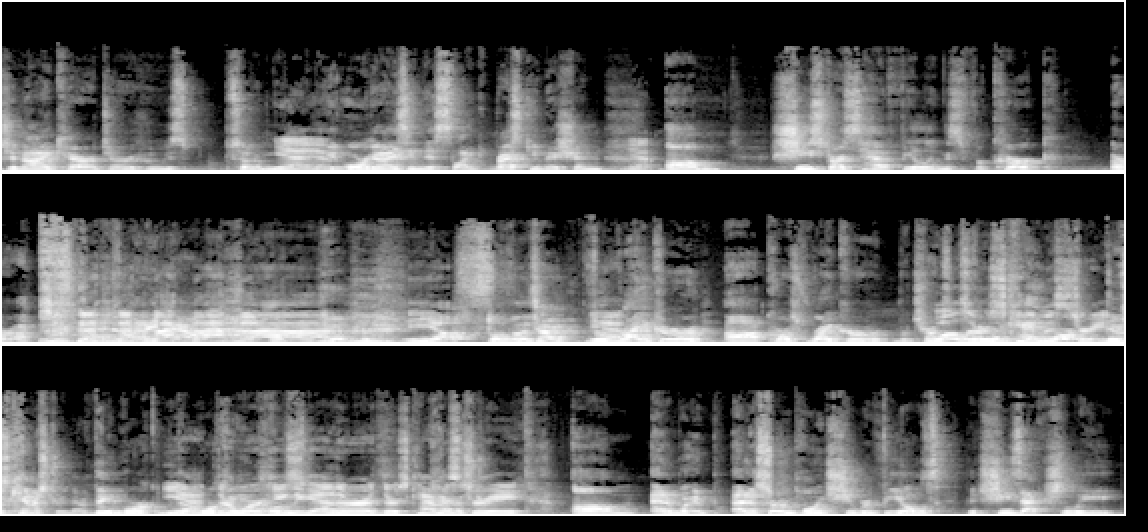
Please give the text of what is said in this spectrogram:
J'naii character, who's sort of Yeah, yeah. organizing this like rescue mission, Yeah. um, she starts to have feelings for Kirk. Or uh, bloody hell. Yep. slip of the tongue. For Yeah. Riker, uh, of course, Riker returns. Well, there's feelings. They work- chemistry. there's chemistry there. They work. Yeah, they're working, they're working together. There's chemistry. Um, and at a certain point, she reveals that she's actually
